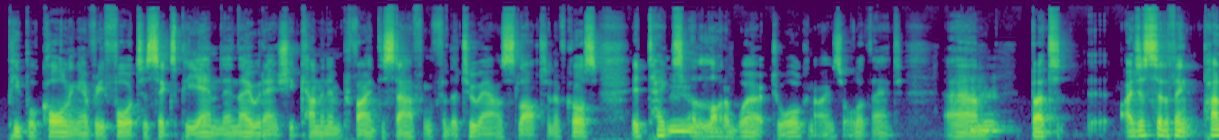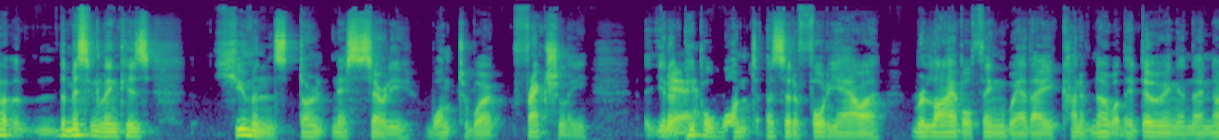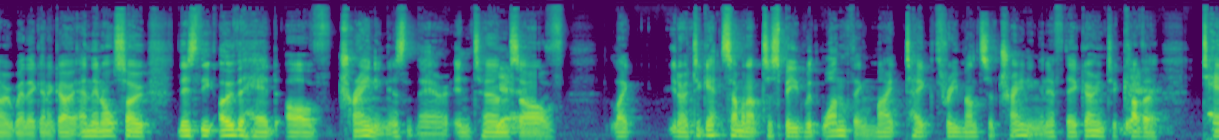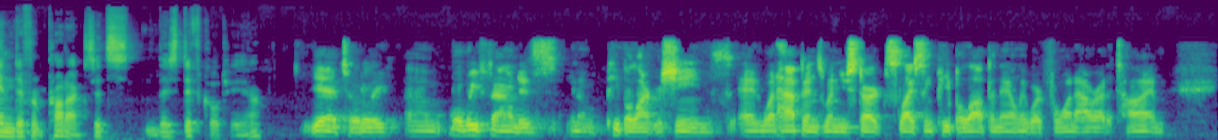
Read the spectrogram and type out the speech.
people calling every 4 to 6 p.m., then they would actually come in and provide the staffing for the two hour slot. And of course, it takes Mm. a lot of work to organize all of that. Um, Mhm. But I just sort of think part of the, the missing link is humans don't necessarily want to work fractionally. You know, Yeah. people want a sort of 40 hour reliable thing where they kind of know what they're doing and they know where they're going to go. And then also there's the overhead of training, isn't there, in terms Yeah. of like, you know, to get someone up to speed with one thing might take three months of training. And if they're going to cover 10 different products, it's there's difficulty. Yeah. Yeah, totally. Um, what we found is, you know, people aren't machines, and what happens when you start slicing people up and they only work for one hour at a time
